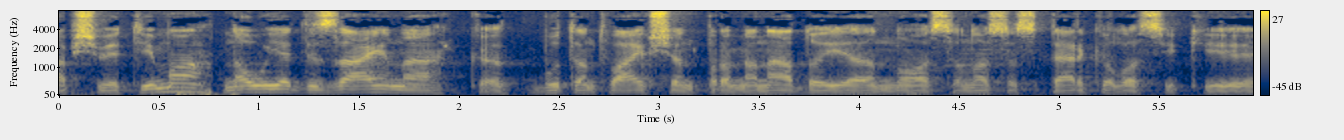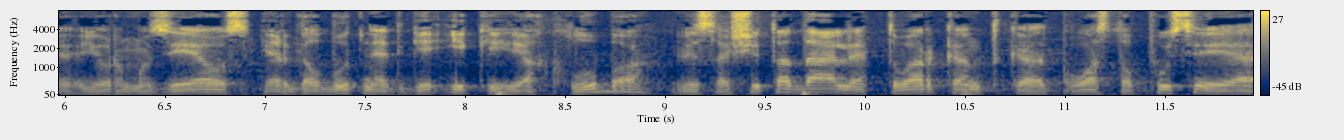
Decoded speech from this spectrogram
apšvietimą, naują dizainą, kad būtent vaikščiant promenadoje nuo senosios perkelos iki jūrų muziejaus ir galbūt netgi iki jach klubo, visą šitą dalį, tvarkant, kad uosto pusėje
